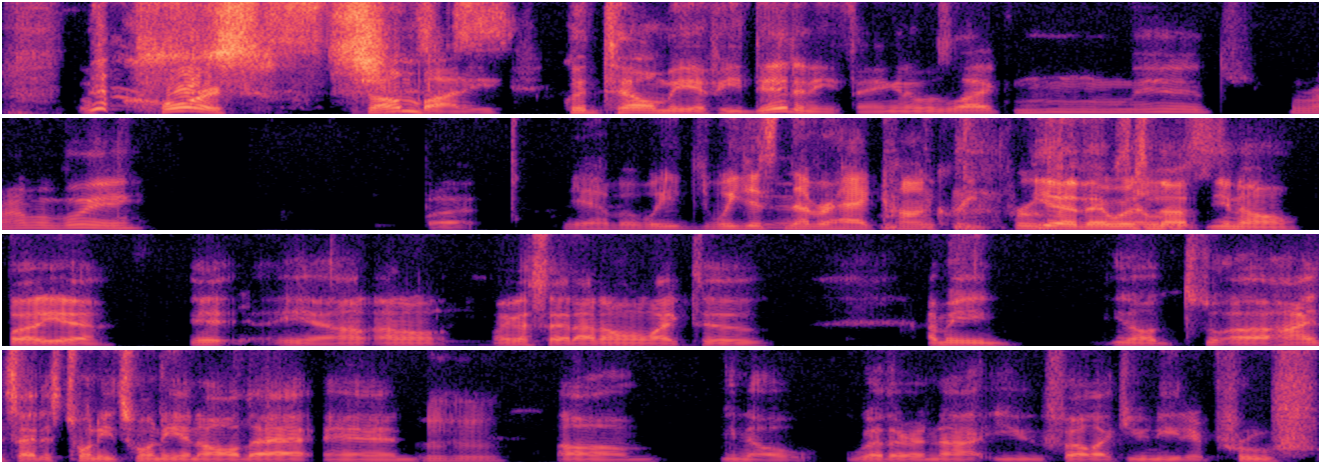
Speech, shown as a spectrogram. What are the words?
of course, somebody could tell me if he did anything, and it was like, mm, yeah, it's probably. But Yeah, but we we just Yeah. never had concrete proof. yeah, there was So not, was- you know. But yeah, it, yeah, I, I don't. Like I said, I don't like to. I mean, you know, uh, hindsight is twenty twenty and all that, and Mhm. um you know whether or not you felt like you needed proof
